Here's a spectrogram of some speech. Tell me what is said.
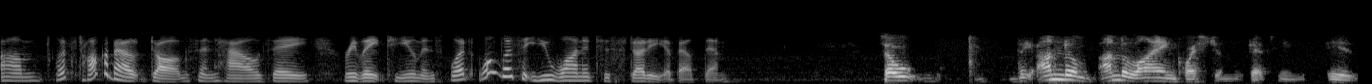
um, let's talk about dogs and how they relate to humans. What what was it you wanted to study about them? So the under, underlying question that gets me is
